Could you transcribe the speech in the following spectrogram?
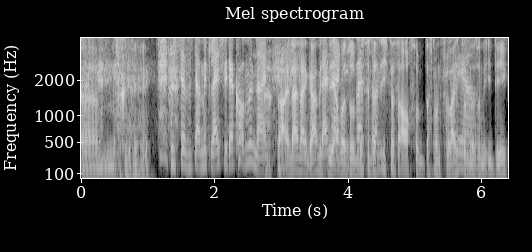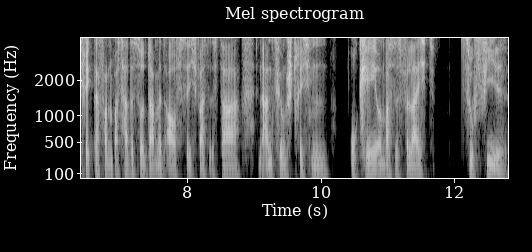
ähm, nicht, dass ich damit gleich wieder komme, nein. Nein, nein, nein, gar nicht. Nein, nee, aber so ein bisschen, schon. dass ich das auch so, dass man vielleicht ja. so, eine, so eine Idee kriegt davon, was hat es so damit auf sich? Was ist da in Anführungsstrichen okay und was ist vielleicht zu viel.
